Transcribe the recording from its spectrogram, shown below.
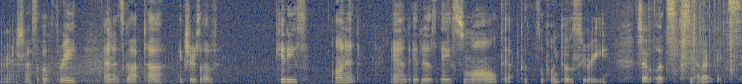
there's Shasta 03, and it's got uh, pictures of kitties on it, and it is a small tip because it's a .03. So let's see how that reads.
